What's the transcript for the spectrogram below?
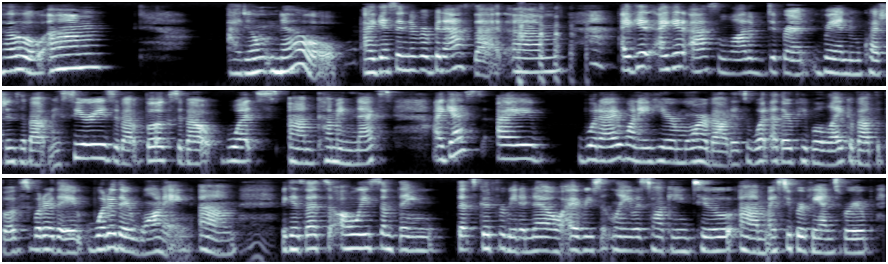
Oh, um, I don't know. I guess I've never been asked that. Um, I get I get asked a lot of different random questions about my series, about books, about what's um, coming next. I guess I what I want to hear more about is what other people like about the books. What are they What are they wanting? Um, mm. Because that's always something that's good for me to know. I recently was talking to um, my super fans group,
